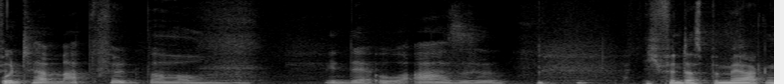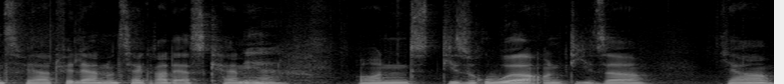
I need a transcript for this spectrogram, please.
unterm Apfelbaum in der Oase. Ich finde das bemerkenswert. Wir lernen uns ja gerade erst kennen. Ja. Und diese Ruhe und diese, ja,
